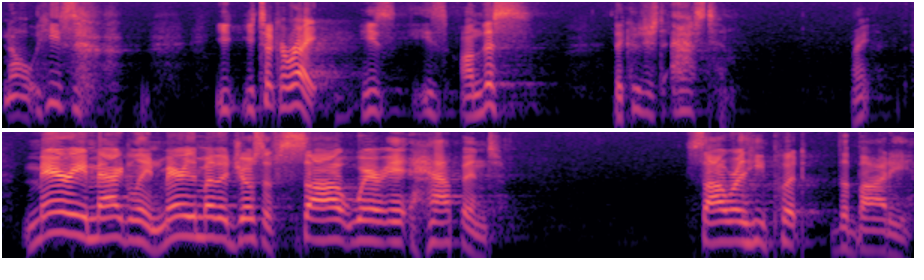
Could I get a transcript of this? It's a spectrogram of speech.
No, he's, you, you took it right. He's, he's on this. They could have just asked him, right? Mary Magdalene, Mary, the mother of Joseph, saw where it happened, saw where he put the body.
